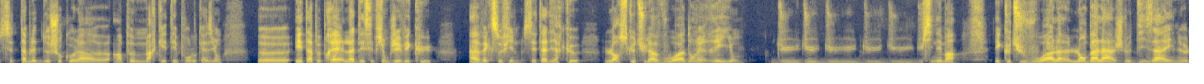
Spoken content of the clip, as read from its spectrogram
cette tablette de chocolat un peu marketée pour l'occasion est à peu près la déception que j'ai vécue avec ce film. C'est-à-dire que lorsque tu la vois dans les rayons du, du, du, du cinéma et que tu vois l'emballage, le design,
